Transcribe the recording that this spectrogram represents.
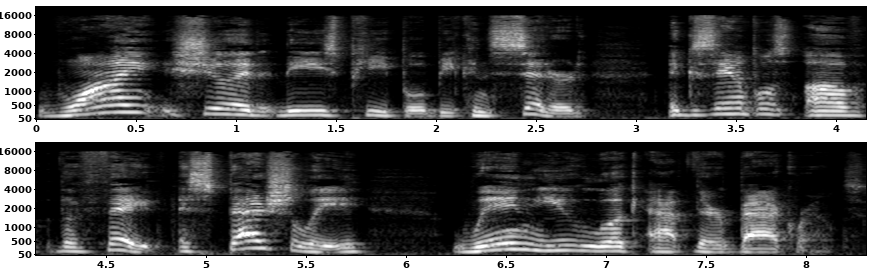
Why should these people be considered examples of the faith, especially when you look at their backgrounds?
